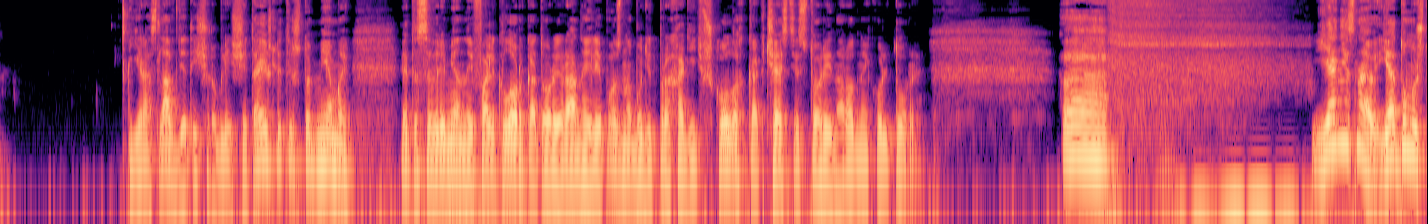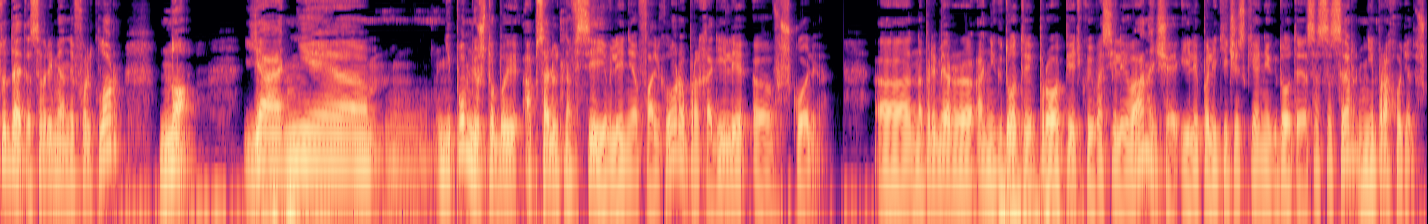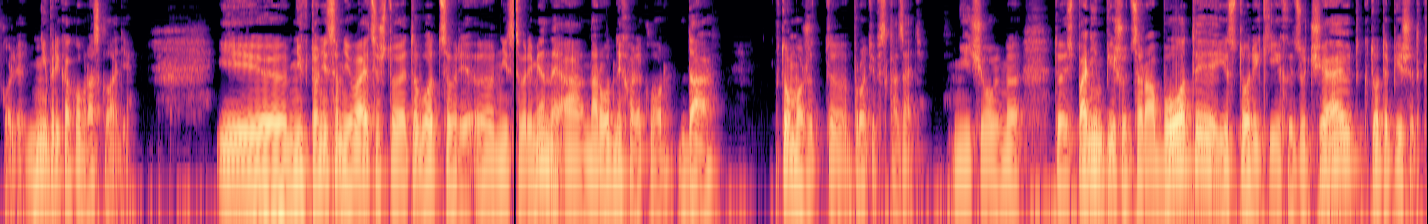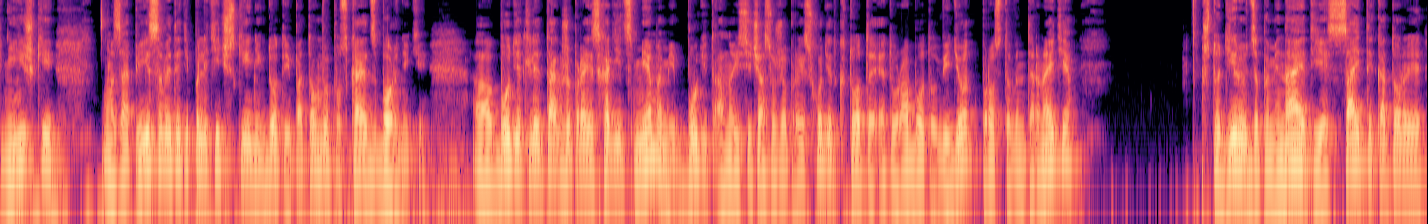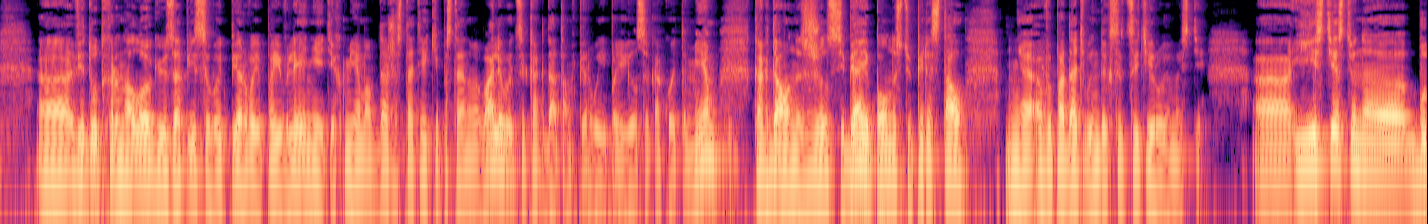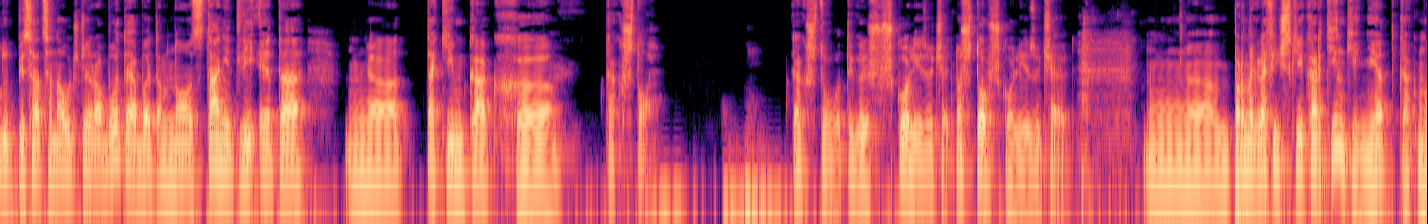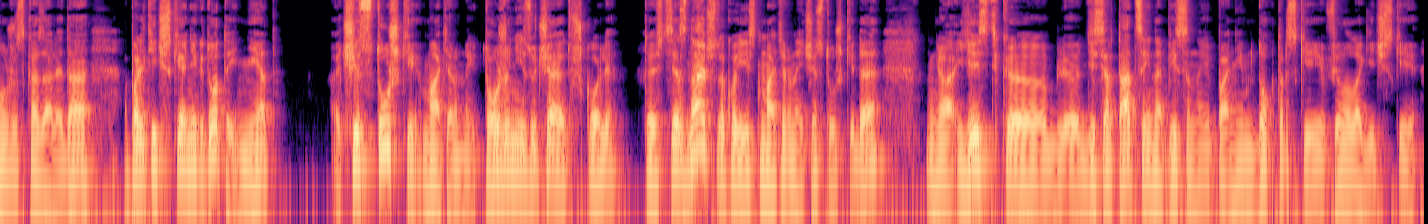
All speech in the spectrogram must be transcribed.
Ярослав, 2000 рублей. Считаешь ли ты, что мемы – это современный фольклор, который рано или поздно будет проходить в школах как часть истории народной культуры? А, я не знаю. Я думаю, что да, это современный фольклор, но я не, не помню, чтобы абсолютно все явления фольклора проходили э, в школе. Э, например, анекдоты про Петьку и Василия Ивановича или политические анекдоты СССР не проходят в школе ни при каком раскладе. И никто не сомневается, что это вот э, не современный, а народный фольклор. Да. Кто может против сказать? Ничего. То есть по ним пишутся работы, историки их изучают, кто-то пишет книжки, записывает эти политические анекдоты и потом выпускает сборники. А будет ли также происходить с мемами? Будет, оно и сейчас уже происходит. Кто-то эту работу ведет просто в интернете, штудирует, запоминает. Есть сайты, которые э, ведут хронологию, записывают первые появления этих мемов. Даже статейки постоянно вываливаются, когда там впервые появился какой-то мем, когда он изжил себя и полностью перестал э, выпадать в индексы цитируемости. Э, и, естественно, будут писаться научные работы об этом, но станет ли это э, таким, как, э, как что? Как что? Вот ты говоришь, в школе изучать. Ну что в школе изучают? Э, порнографические картинки? Нет, как мы уже сказали, да. Политические анекдоты? Нет. Частушки матерные тоже не изучают в школе. То есть все знают, что такое есть матерные частушки, да? А, есть диссертации написанные по ним, докторские, филологические,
